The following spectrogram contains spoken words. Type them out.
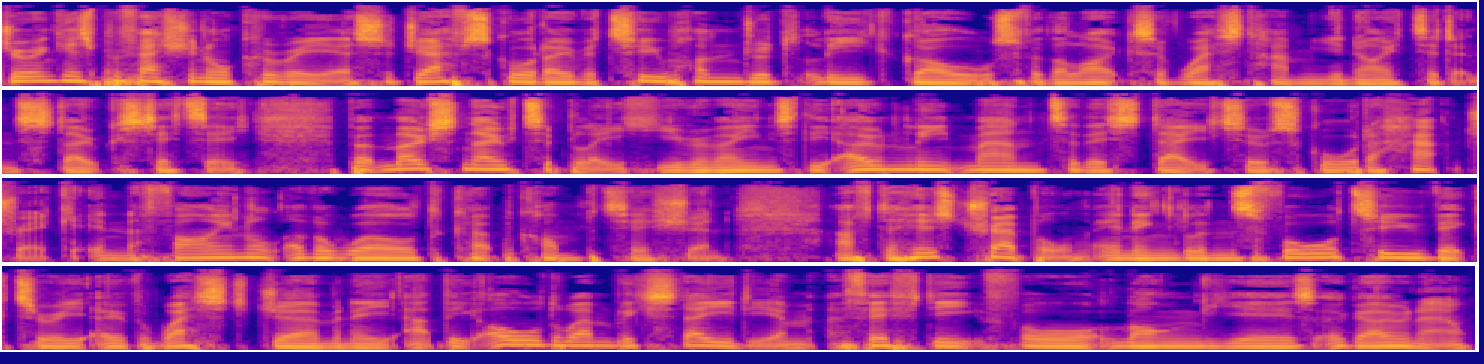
During his professional career, Sir Geoff scored over 200 league goals for the likes of West Ham United and Stoke City, but most notably, he remains the only man to this day to have scored a hat trick in the final of a World Cup competition after his treble in England's 4 2 victory over West Germany at the Old Wembley Stadium 54 long years ago now.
